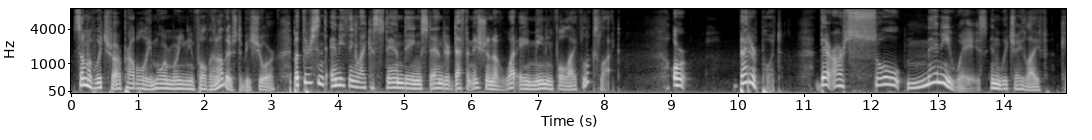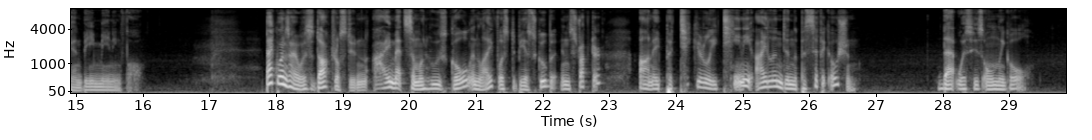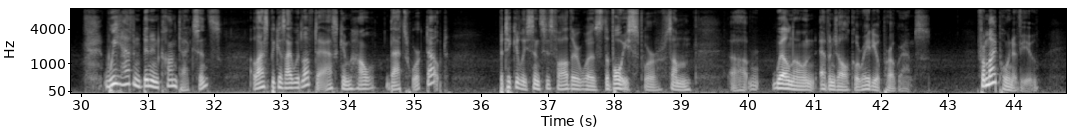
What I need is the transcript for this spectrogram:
some of which are probably more meaningful than others, to be sure. But there isn't anything like a standing standard definition of what a meaningful life looks like. Or, better put, there are so many ways in which a life can be meaningful. Back when I was a doctoral student, I met someone whose goal in life was to be a scuba instructor on a particularly teeny island in the Pacific Ocean. That was his only goal. We haven't been in contact since, alas, because I would love to ask him how that's worked out, particularly since his father was the voice for some uh, well known evangelical radio programs. From my point of view,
